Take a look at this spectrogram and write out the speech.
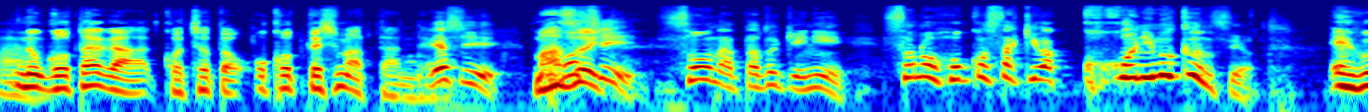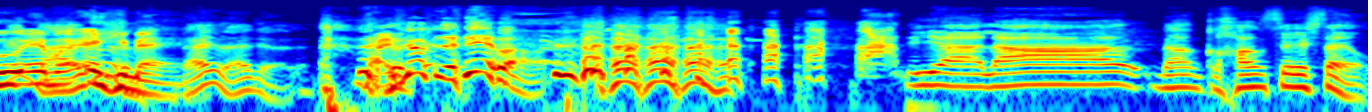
庭のごたが、こうちょっと怒ってしまったんで。やし、まずいもし、そうなった時に、その矛先はここに向くんすよ。FM 愛媛。大丈夫、大丈大丈夫じゃねえわ。夫。いやななんか反省したよ。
